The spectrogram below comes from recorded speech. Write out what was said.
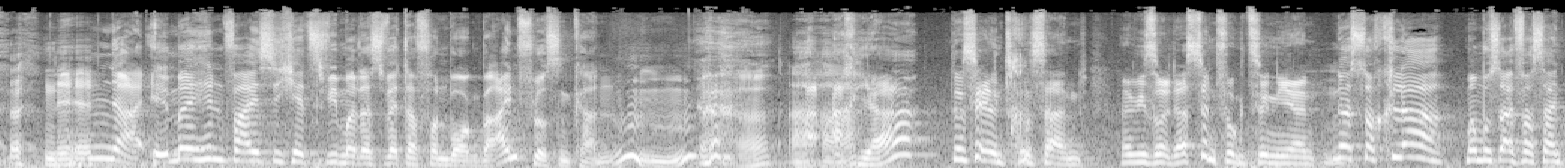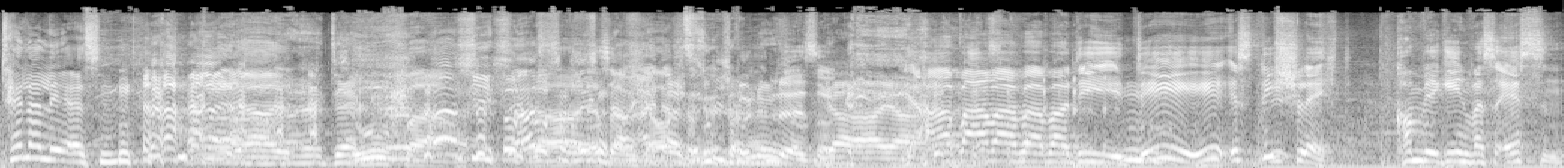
Na, immerhin weiß ich jetzt, wie man das Wetter von morgen beeinflussen kann. Hm. Ach ja? Das ist ja interessant. Na, wie soll das denn funktionieren? Na, ist doch klar. Man muss einfach sein Teller leer essen. Der, Super. das habe ich auch schon. Super Lösung. ja, ja. Ja, aber, aber, aber, aber die Idee ist nicht schlecht. Komm, wir gehen was essen.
